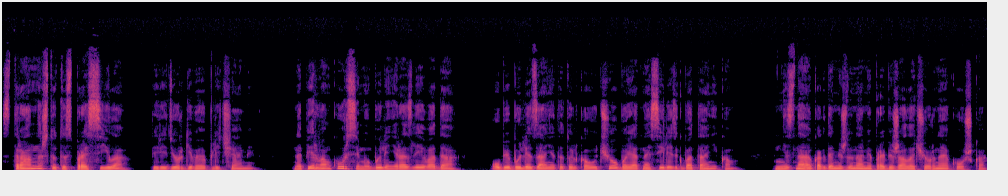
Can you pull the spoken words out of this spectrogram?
«Странно, что ты спросила», – передергиваю плечами. «На первом курсе мы были не разлей вода. Обе были заняты только учебой и относились к ботаникам. Не знаю, когда между нами пробежала черная кошка.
